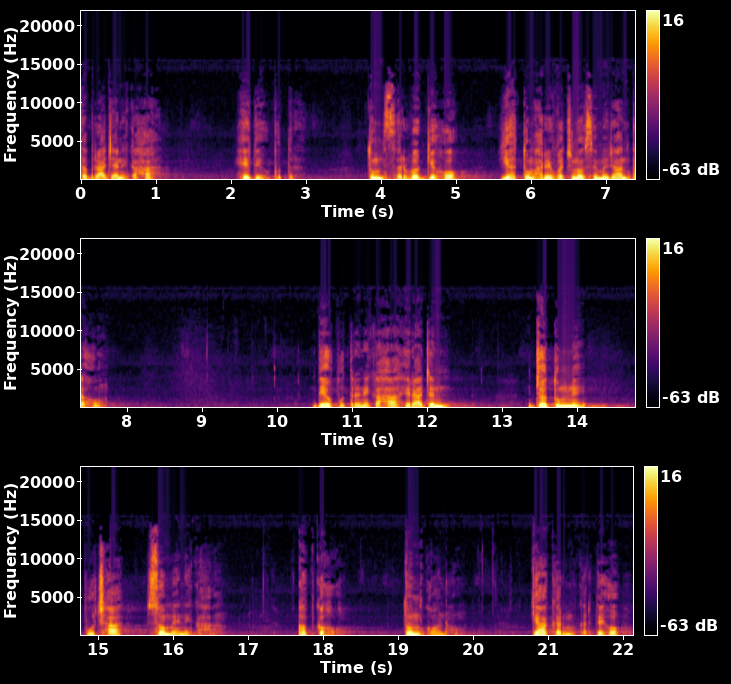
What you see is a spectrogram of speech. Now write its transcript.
तब राजा ने कहा, हे देवपुत्र, तुम सर्वज्ञ हो, यह तुम्हारे वचनों से मैं जानता हूँ। देवपुत्र ने कहा, हे राजन, जो तुमने पूछा, सो मैंने कहा। अब कहो, तुम कौन हो? क्या कर्म करते हो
